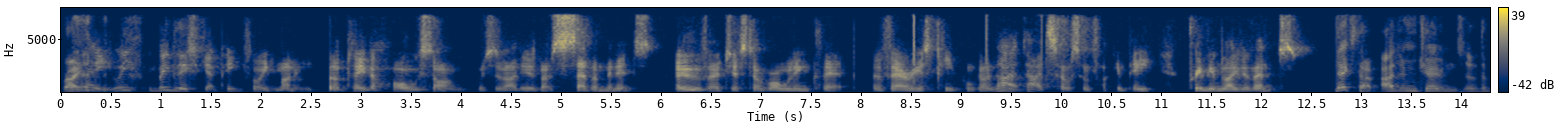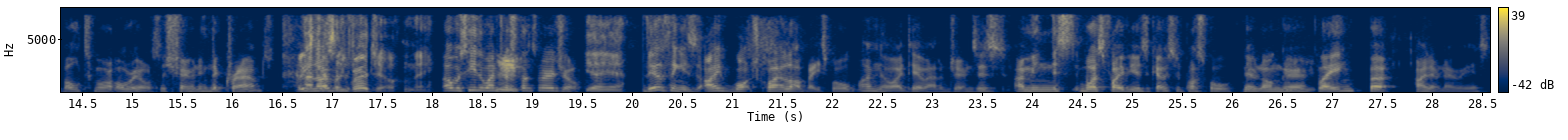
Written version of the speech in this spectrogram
right. Hey, we, maybe they should get Pink Floyd money, but play the whole song, which is I think is about seven minutes, over just a rolling clip of various people going. That that'd sell some fucking P premium live events. Next up, Adam Jones of the Baltimore Orioles is shown in the crowd. Well, he's And dressed was- like Virgil, isn't he? Oh, was he the one dressed Hmm. as Virgil? Yeah, yeah. The other thing is, I watch quite a lot of baseball. I have no idea who Adam Jones is. I mean, this was five years ago, so it's possible no longer Mm. playing, but I don't know who he is.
